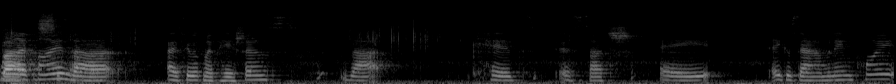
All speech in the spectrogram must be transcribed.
Well, but I find that- that I see with my patients that kids is such a examining point,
